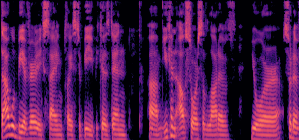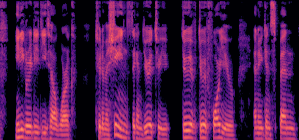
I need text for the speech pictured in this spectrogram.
that would be a very exciting place to be because then um, you can outsource a lot of your sort of nitty gritty detail work to the machines. They can do it to you, do it, do it for you, and you can spend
